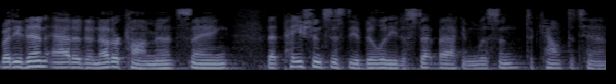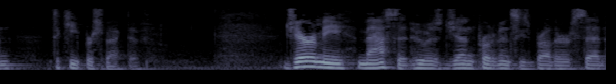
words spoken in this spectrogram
But he then added another comment saying that patience is the ability to step back and listen, to count to 10, to keep perspective. Jeremy Massett, who is Jen Protovinsky's brother, said,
